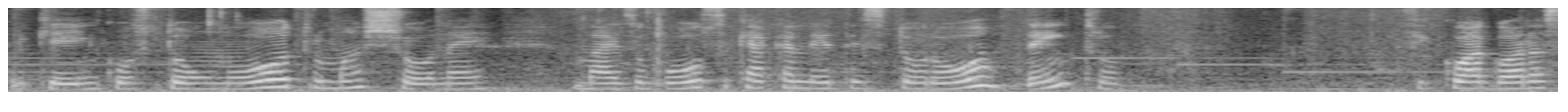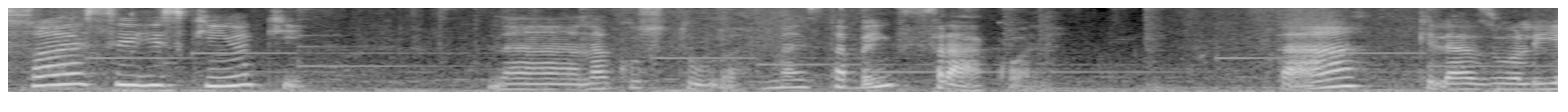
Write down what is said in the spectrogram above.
Porque encostou um no outro, manchou, né? Mas o bolso que a caneta estourou dentro, ficou agora só esse risquinho aqui na, na costura. Mas tá bem fraco, olha. Tá? Aquele azul ali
